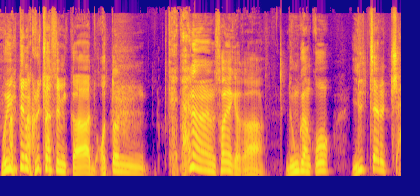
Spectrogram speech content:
뭐 이럴 때는 그렇지 않습니까? 어떤 대단한 서예가가 눈 감고 일자를 쫙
